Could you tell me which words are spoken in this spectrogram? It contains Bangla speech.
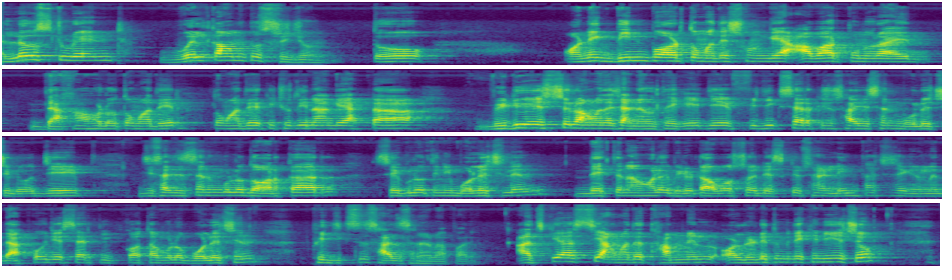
Hello student, welcome to Srijan. তো অনেক দিন পর তোমাদের সঙ্গে আবার পুনরায় দেখা হলো তোমাদের। তোমাদের কিছুদিন আগে একটা ভিডিও এসেছিল আমাদের চ্যানেল থেকে, যে ফিজিক্সের কিছু সাজেশন বলেছিল, যে যে সাজেশনগুলো দরকার সেগুলো তিনি বলেছিলেন। দেখতে না হলে ভিডিওটা অবশ্যই ডেসক্রিপশনে লিঙ্ক থাকছে, সেখানে দেখো যে স্যার কী কথাগুলো বলেছেন ফিজিক্সের সাজেশনের ব্যাপারে। আজকে আসছি আমাদের থামনেল অলরেডি তুমি দেখে নিয়েছো,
